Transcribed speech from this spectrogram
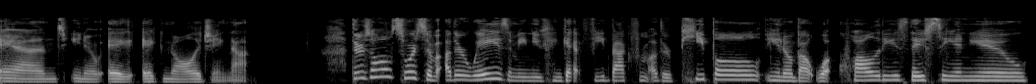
and, you know, a- acknowledging that. There's all sorts of other ways. I mean, you can get feedback from other people, you know, about what qualities they see in you,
